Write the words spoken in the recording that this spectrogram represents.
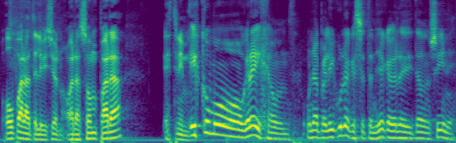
o para televisión, ahora son para streaming. Es como Greyhound, una película que se tendría que haber editado en cine.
